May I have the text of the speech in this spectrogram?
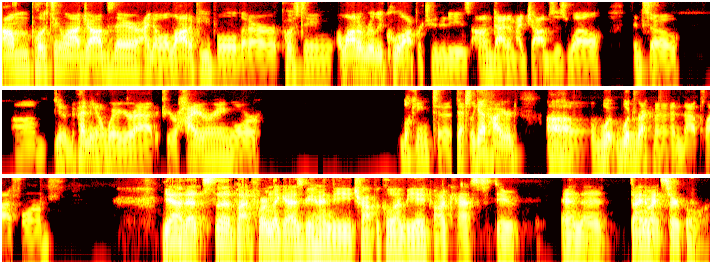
I'm posting a lot of jobs there. I know a lot of people that are posting a lot of really cool opportunities on Dynamite Jobs as well. And so, um, you know, depending on where you're at, if you're hiring or looking to actually get hired, uh, would, would recommend that platform. Yeah, that's the platform the guys behind the Tropical MBA podcast do, and the Dynamite Circle,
